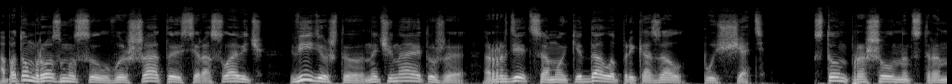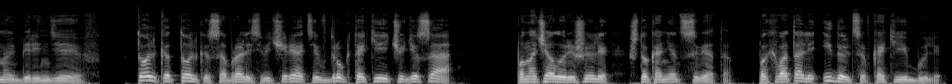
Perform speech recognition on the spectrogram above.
а потом розмысл, Вышата, Серославич, видя, что начинает уже рдеть само кидало, приказал пущать. Стон прошел над страной Берендеев. Только-только собрались вечерять, и вдруг такие чудеса. Поначалу решили, что конец света. Похватали идольцев, какие были.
